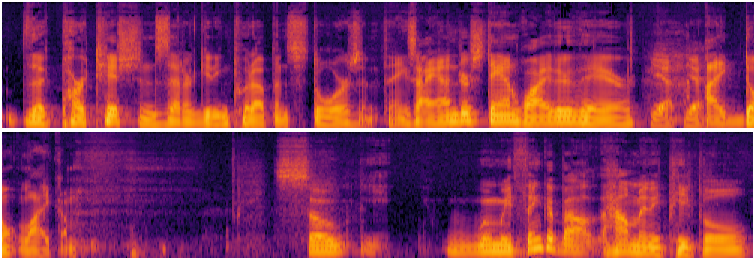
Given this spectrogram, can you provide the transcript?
the partitions that are getting put up in stores and things. I understand why they're there. Yeah, yeah. I don't like them. So when we think about how many people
